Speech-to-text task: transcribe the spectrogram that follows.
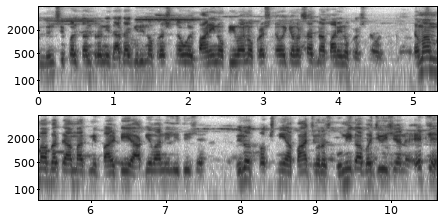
મ્યુનિસિપલ તંત્રની દાદાગીરીનો પ્રશ્ન હોય, પાણીનો, પીવાનો પ્રશ્ન હોય કે વરસાદના પાણીનો પ્રશ્ન હોય. તમામ બાબતે આમ આદમી પાર્ટીએ આગેવાની લીધી છે. વિરોધ પક્ષની આ પાંચ વર્ષ ભૂમિકા ભજવી છે અને એટલે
